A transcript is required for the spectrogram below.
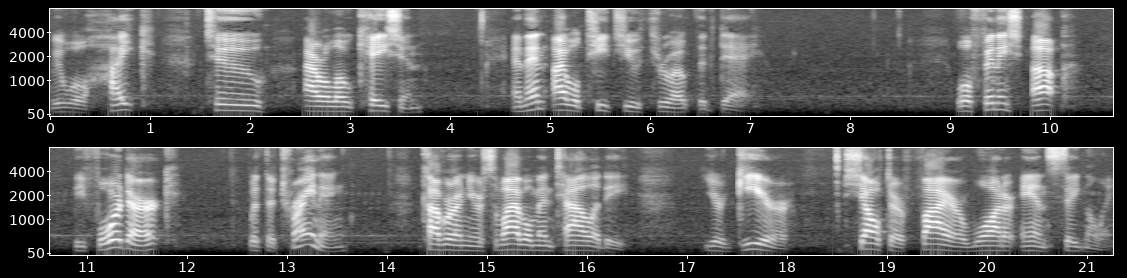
we will hike to our location, and then I will teach you throughout the day. We'll finish up before dark with the training covering your survival mentality, your gear, shelter, fire, water, and signaling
